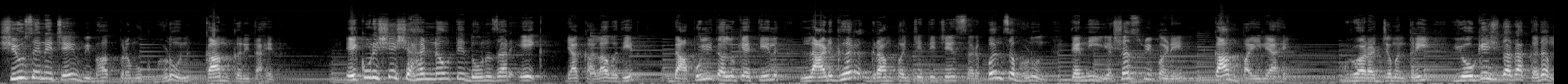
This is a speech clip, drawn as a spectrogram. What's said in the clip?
शिवसेनेचे विभाग प्रमुख म्हणून काम करीत आहेत. एकोणीसशे शहाण्णव ते दोन हजार एक या कालावधीत दापोली तालुक्यातील लाडघर ग्रामपंचायतीचे सरपंच म्हणून त्यांनी यशस्वीपणे काम पाहिले आहे. गृहराज्यमंत्री योगेशदादा कदम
